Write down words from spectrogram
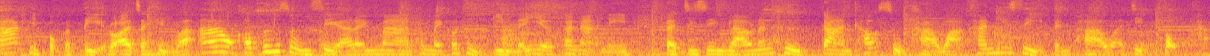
มากผิดปกติ เราอาจจะเห็นว่าอ้าวเขาเพิ่งสูญเสียอะไรมาทำไมเขาถึงกินได้เยอะขนาดนี้ แต่จริงๆแล้วนั่นคือการเข้าสู่ภาวะขั้นที่4เป็นภาวะจิตตกค่ะ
